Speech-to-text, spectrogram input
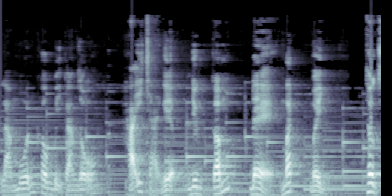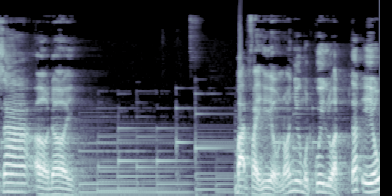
là muốn không bị cam dỗ, hãy trải nghiệm nhưng cấm để mất mình. Thực ra, ở đời, bạn phải hiểu nó như một quy luật tất yếu.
